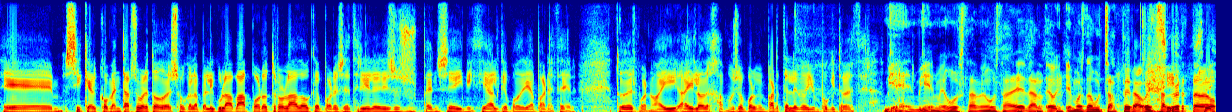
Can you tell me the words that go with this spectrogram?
sí que el comentar sobre todo eso, que la película va por otro lado que por ese thriller y ese suspense inicial que podría parecer. Entonces, bueno, ahí, ahí lo dejamos. Yo por mi parte le doy un poquito de cera. Bien, bien, me gusta, me gusta. hemos dado mucha cera hoy, Alberto.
